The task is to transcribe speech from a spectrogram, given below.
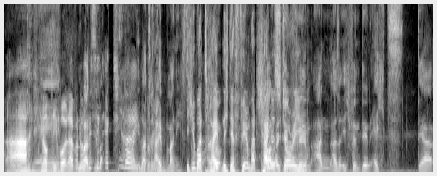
Ach, ich glaube, die wollten einfach nur ein Über- bisschen über- Action ja, dahin Übertreibt bringen. man nicht so. Ich übertreibe Also, nicht, der Film hat keine euch Story. den Film an. Also ich finde den echt, der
